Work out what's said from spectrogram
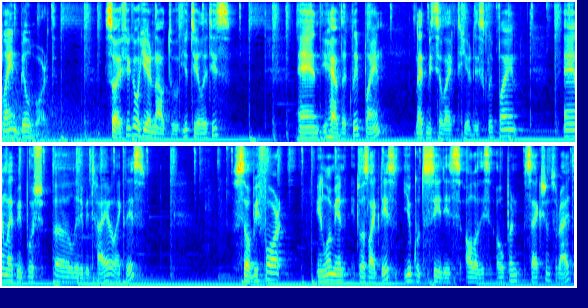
plane billboard. So if you go here now to utilities and you have the clip plane let me select here this clip plane and let me push a little bit higher like this. So before in Lumion, it was like this. You could see this, all of these open sections, right?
